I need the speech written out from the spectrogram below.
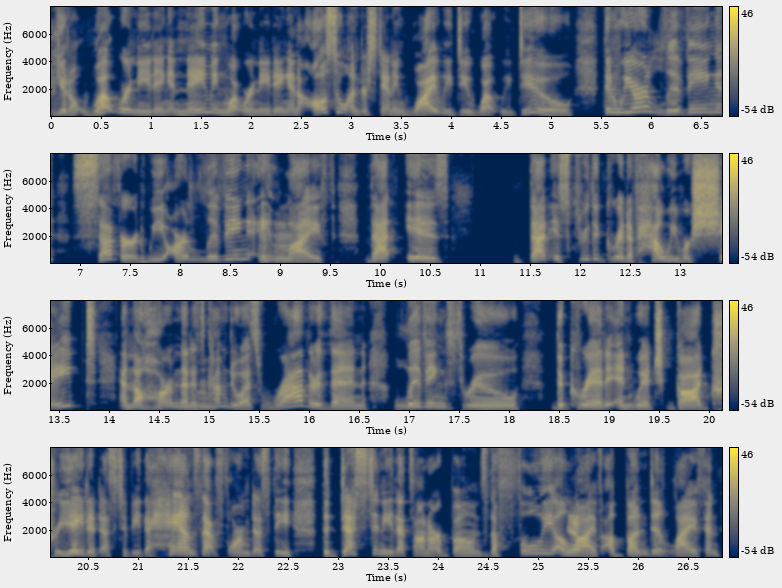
you know what we're needing and naming what we're needing and also understanding why we do what we do then we are living severed. We are living a hmm life that is that is through the grid of how we were shaped and the harm that has hmm come to us rather than living through the grid in which God created us to be the hands that formed us the the destiny that's on our bones the fully Yep. alive abundant life and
